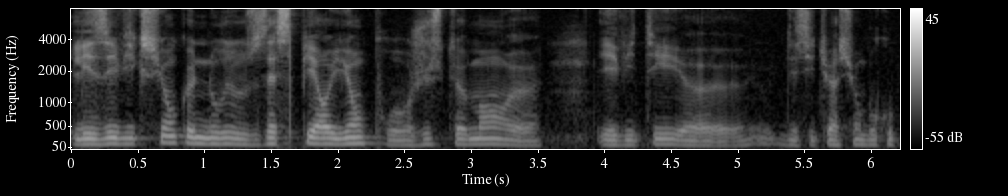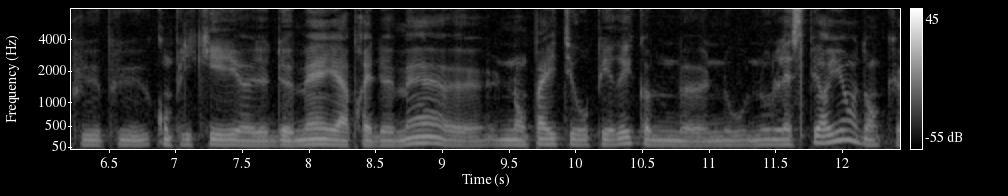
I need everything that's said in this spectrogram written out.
les, évictions que nous espérions pour justement euh, éviter euh, des situations beaucoup plus, plus compliquées demain et après-demain n'ont pas été opérées comme nous, nous l'espérions. Donc,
